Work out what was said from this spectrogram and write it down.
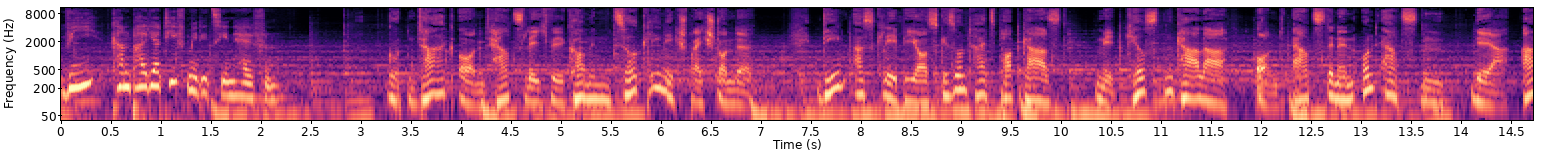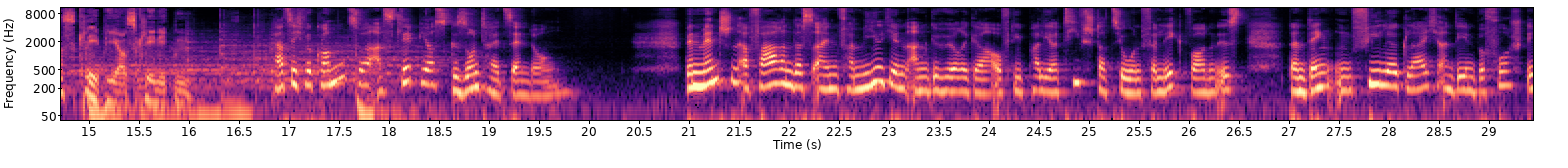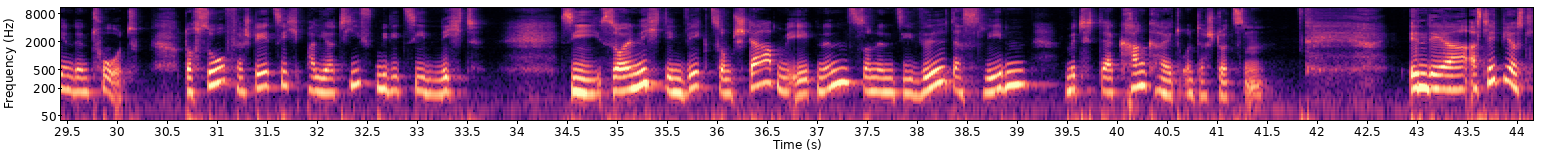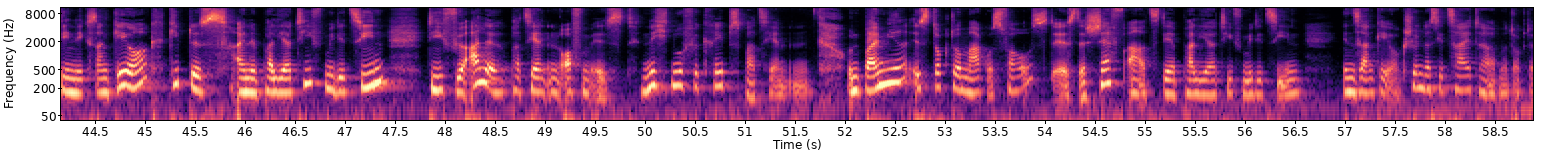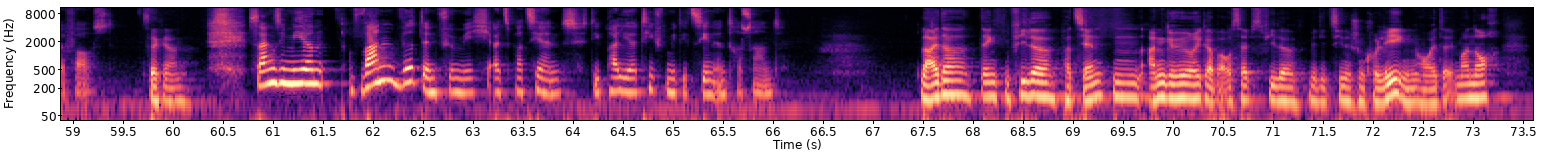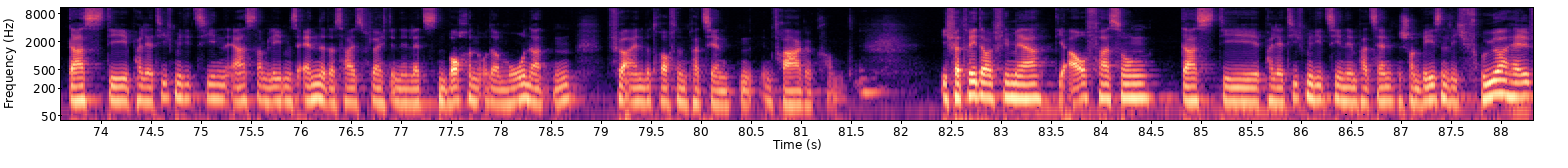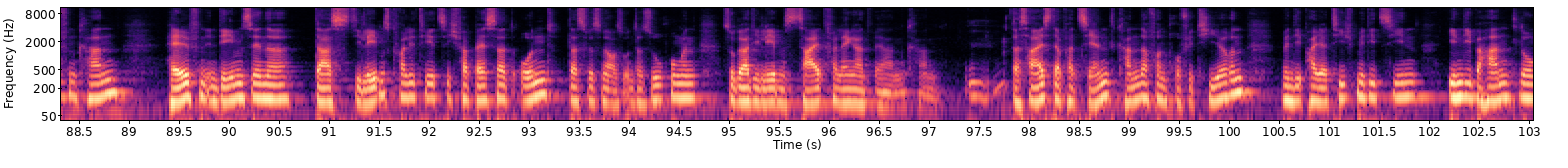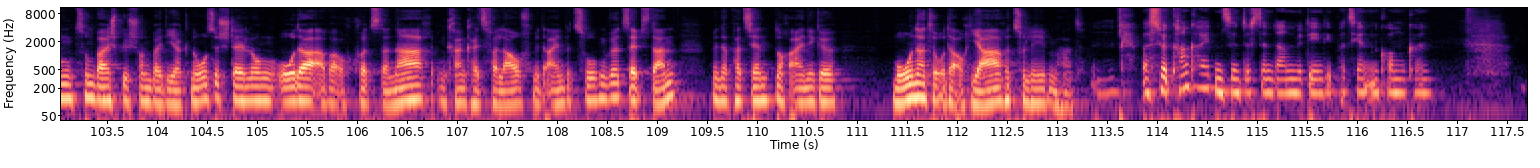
Wie kann Palliativmedizin helfen? Guten Tag und herzlich willkommen zur Klinik-Sprechstunde, dem Asklepios Gesundheitspodcast mit Kirsten Kahler und Ärztinnen und Ärzten der Asklepios Kliniken. Herzlich willkommen zur Asklepios Gesundheitssendung. Wenn Menschen erfahren, dass ein Familienangehöriger auf die Palliativstation verlegt worden ist, dann denken viele gleich an den bevorstehenden Tod. Doch so versteht sich Palliativmedizin nicht. Sie soll nicht den Weg zum Sterben ebnen, sondern sie will das Leben mit der Krankheit unterstützen. In der Asklepios Klinik St. Georg gibt es eine Palliativmedizin, die für alle Patienten offen ist, nicht nur für Krebspatienten. Und bei mir ist Dr. Markus Faust, er ist der Chefarzt der Palliativmedizin in St. Georg. Schön, dass Sie Zeit haben, Herr Dr. Faust. Sehr gerne. Sagen Sie mir, wann wird denn für mich als Patient die Palliativmedizin interessant? Leider denken viele Patienten, Angehörige, aber auch selbst viele medizinischen Kollegen heute immer noch, dass die Palliativmedizin erst am Lebensende, das heißt vielleicht in den letzten Wochen oder Monaten, für einen betroffenen Patienten in Frage kommt. Mhm. Ich vertrete aber vielmehr die Auffassung, dass die Palliativmedizin den Patienten schon wesentlich früher helfen kann. Helfen in dem Sinne, dass die Lebensqualität sich verbessert und, das wissen wir aus Untersuchungen, sogar die Lebenszeit verlängert werden kann. Das heißt, der Patient kann davon profitieren, wenn die Palliativmedizin in die Behandlung zum Beispiel schon bei Diagnosestellung oder aber auch kurz danach im Krankheitsverlauf mit einbezogen wird, selbst dann, wenn der Patient noch einige Monate oder auch Jahre zu leben hat. Mhm. Was für Krankheiten sind es denn dann, mit denen die Patienten kommen können?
